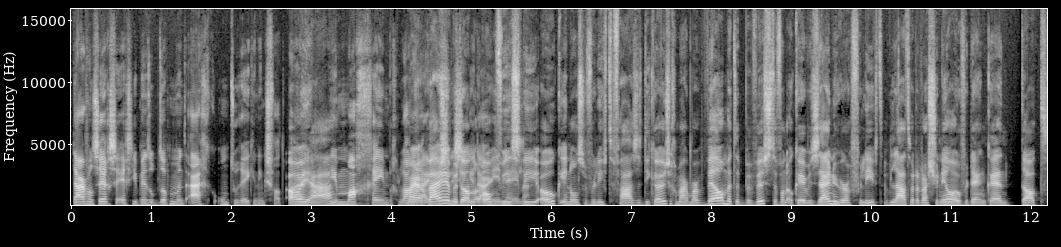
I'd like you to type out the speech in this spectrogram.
daarvan zeggen ze echt, je bent op dat moment eigenlijk ontoerekeningsvatbaar. Oh ja. Je mag geen maar belangrijke ja, wij hebben dan obviously nemen. ook in onze verliefde fase die keuze gemaakt, maar wel met het bewuste van oké, we zijn nu heel erg verliefd, laten we er rationeel over denken. En dat,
